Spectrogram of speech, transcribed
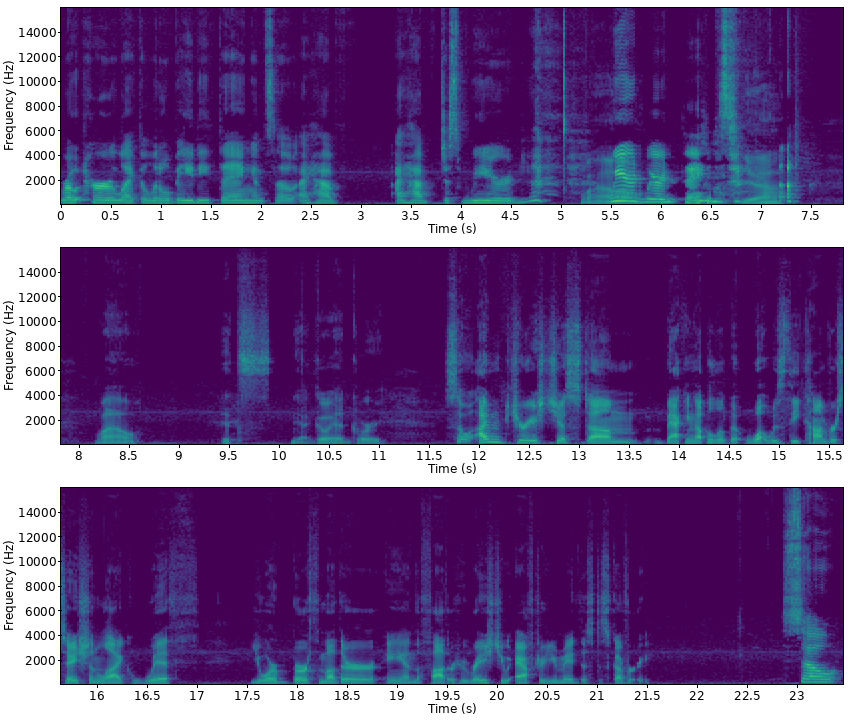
wrote her like a little baby thing and so i have i have just weird wow. weird weird things. Yeah. Wow. It's yeah go ahead corey. So i'm curious just um backing up a little bit what was the conversation like with your birth mother and the father who raised you after you made this discovery? So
